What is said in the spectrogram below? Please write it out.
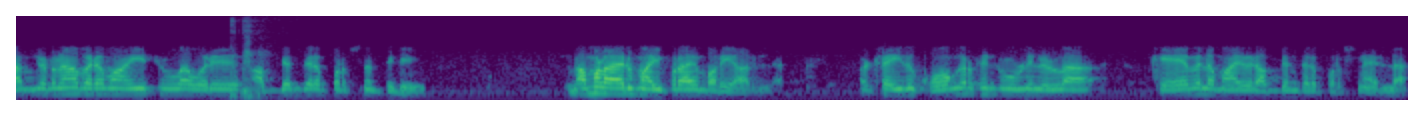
സംഘടനാപരമായിട്ടുള്ള ഒരു ആഭ്യന്തര പ്രശ്നത്തിൽ നമ്മളാരും അഭിപ്രായം പറയാറില്ല. പക്ഷെ ഇത് കോൺഗ്രസിന്റെ ഉള്ളിലുള്ള കേവലമായ ഒരു ആഭ്യന്തര പ്രശ്നമല്ല.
